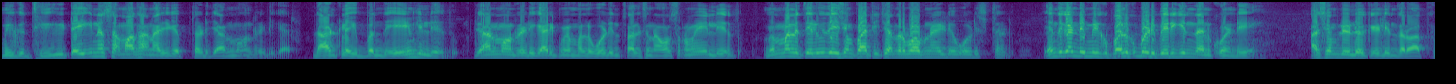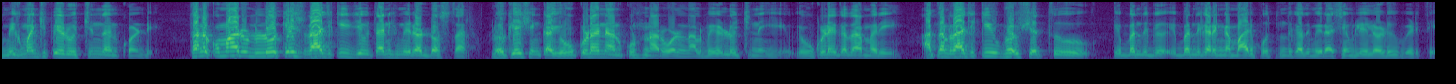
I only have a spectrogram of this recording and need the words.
మీకు ధీటైన సమాధానాలు చెప్తాడు జగన్మోహన్ రెడ్డి గారు. దాంట్లో ఇబ్బంది ఏమీ లేదు. జగన్మోహన్ రెడ్డి గారికి మిమ్మల్ని ఓడించాల్సిన అవసరమే లేదు. మిమ్మల్ని తెలుగుదేశం పార్టీ చంద్రబాబు నాయుడే ఓడిస్తాడు. ఎందుకంటే మీకు పలుకుబడి పెరిగింది అనుకోండి అసెంబ్లీలోకి వెళ్ళిన తర్వాత మీకు మంచి పేరు వచ్చింది అనుకోండి తన కుమారుడు లోకేష్ రాజకీయ జీవితానికి మీరు అడ్డొస్తారు. లోకేష్ ఇంకా యువకుడని అనుకుంటున్నారు వాళ్ళు నలభై ఏళ్ళు వచ్చినాయి యువకుడే కదా మరి. అతని రాజకీయ భవిష్యత్తు ఇబ్బంది ఇబ్బందికరంగా మారిపోతుంది కదా మీరు అసెంబ్లీలో అడుగు పెడితే.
